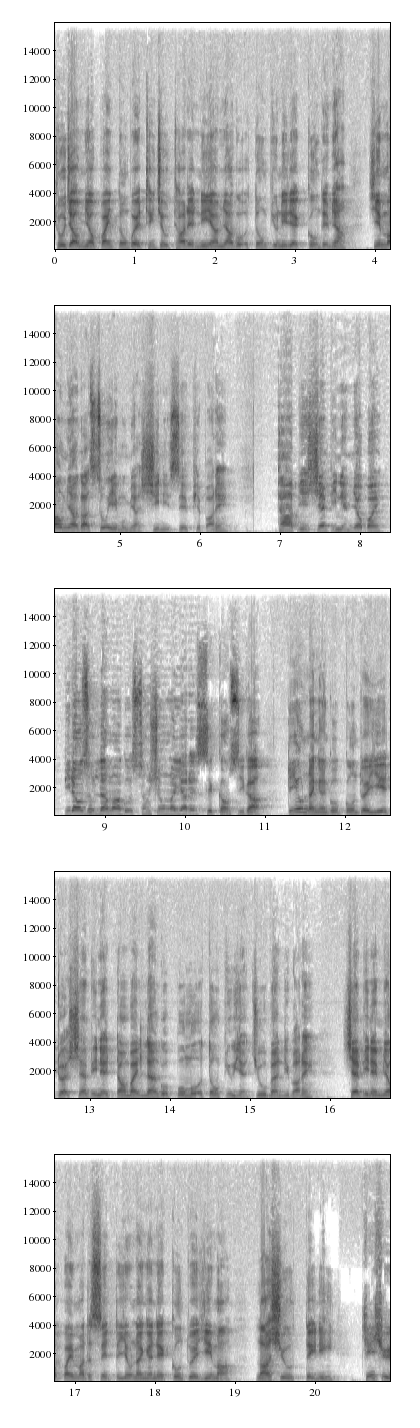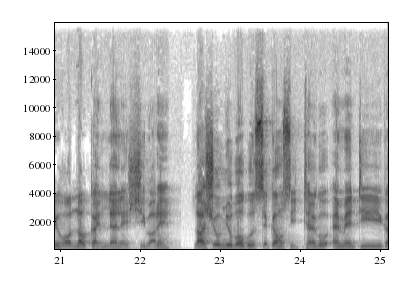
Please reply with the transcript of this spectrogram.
ထို့ကြောင့်မြောက်ပိုင်းသုံးဘွဲ့ထိန်းချုပ်ထားတဲ့နေရာများကိုအသုံးပြုနေတဲ့ကုန်တွေများရင်မောင်းများကစိုးရိမ်မှုများရှိနေစေဖြစ်ပါတယ်ဒါအပြင်ရှမ်းပြည်နယ်မြောက်ပိုင်းပြည်တော်စုလမ်းမကိုဆုံးရှုံးလိုက်ရတဲ့စစ်ကောင်စီကတရုတ်နိုင်ငံကိုကုန်သွယ်ရေးအတွက်ရှမ်းပြည်နယ်တောင်ပိုင်းလမ်းကိုပုံမအသုံးပြုရန်ကြိုးပမ်းနေပါတယ်။ ရှမ်းပြည်နယ်မြောက်ပိုင်းမှာတဆင့်တရုတ်နိုင်ငံနဲ့ကုန်သွယ်ရေးမှာလာရှိုးတိန်နီချင်းရွှေဟော်လောက်ကင်လမ်းလည်းရှိပါတယ်။လာရှိုးမြို့ပေါ်ကိုစစ်ကောင်စီထံကို MNTA က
